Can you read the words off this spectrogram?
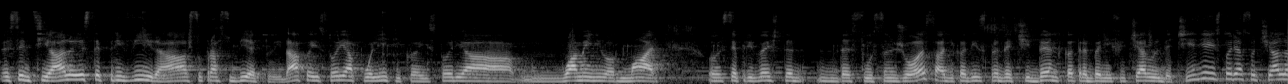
Esențială este privirea asupra subiectului. Dacă istoria politică, istoria mm, oamenilor mari, Uh, se privește de sus în jos, adică dinspre decident către beneficiarul deciziei, istoria socială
